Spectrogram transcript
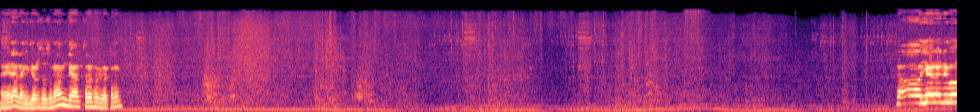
Ee, nereden gidiyoruz o zaman? Diğer tarafa bir bakalım. Aa, Geronimo!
